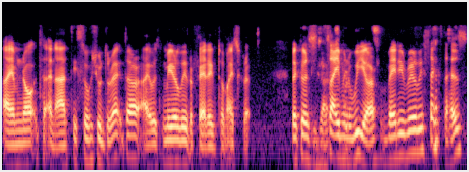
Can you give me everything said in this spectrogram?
I am not an antisocial director. I was merely referring to my script because Exactly. Simon Weir very rarely sticks to his.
